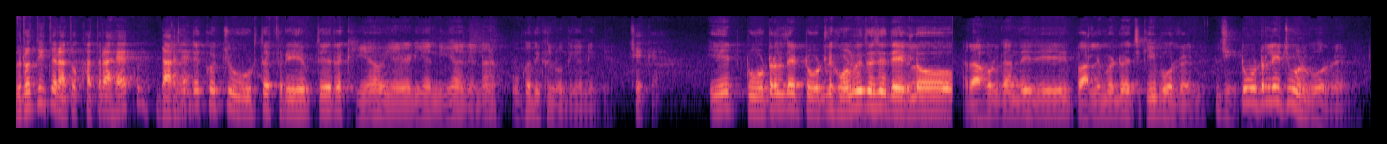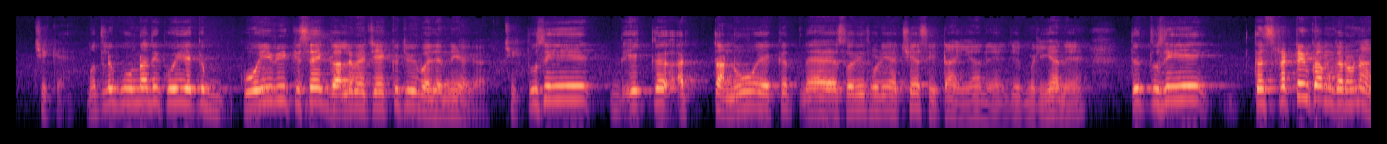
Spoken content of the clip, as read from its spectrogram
ਵਿਰੋਧੀ ਧਿਰਾਂ ਤੋਂ ਖਤਰਾ ਹੈ ਕੋਈ? ਡਰ ਹੈ? ਦੇਖੋ ਝੂਠ ਤੇ ਫਰੇਬ ਤੇ ਰੱਖੀਆਂ ਹੋਈਆਂ ਜਿਹੜੀਆਂ ਨੀਆਂ ਨੇ ਨਾ ਉਹ ਕਦੀ ਖਲੋਂਦੀਆਂ ਨਹੀਂ ਠੀਕ ਹੈ। ਇਹ ਟੋਟਲ ਦੇ ਟੋਟਲੀ ਹੁਣ ਵੀ ਤੁਸੀਂ ਦੇਖ ਲਓ ਰਾਹੁਲ ਗਾਂਧੀ ਜੀ ਪਾਰਲੀਮੈਂਟ ਵਿੱਚ ਕੀ ਬੋਲ ਰਹੇ ਨੇ। ਟੋਟਲੀ ਝੂਠ ਬੋਲ ਰਹੇ ਨੇ। ਠੀਕ ਹੈ। ਮਤਲਬ ਕਿ ਉਹਨਾਂ ਦੀ ਕੋਈ ਇੱਕ ਕੋਈ ਵੀ ਕਿਸੇ ਗੱਲ ਵਿੱਚ ਇੱਕ ਚ ਵੀ ਵਜਨ ਨਹੀਂ ਹੈਗਾ। ਤੁਸੀਂ ਇੱਕ ਤੁਹਾਨੂੰ ਇੱਕ ਸੋਰੀ ਥੋੜੀਆਂ ਅੱਛੀਆਂ ਸੀਟਾਂ ਆਈਆਂ ਨੇ ਜੇ ਮਿਲੀਆਂ ਨੇ ਤੇ ਤੁਸੀਂ ਕੰਸਟਰਕਟਿਵ ਕੰਮ ਕਰੋ ਨਾ।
